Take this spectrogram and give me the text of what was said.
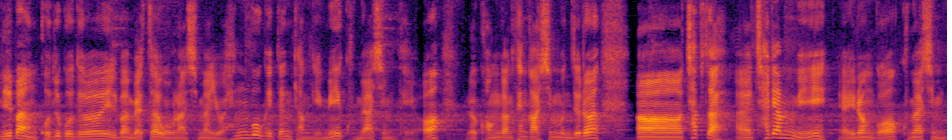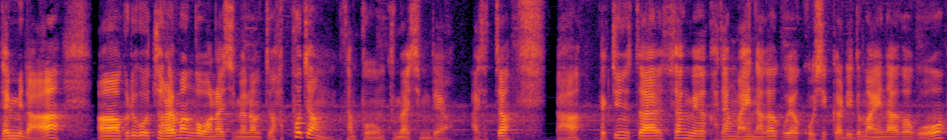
일반 고들고들 일반 맵쌀 원하시면 요 행복이 든 경기미 구매하시면 돼요. 그리고 건강 생각하시는 분들은 어, 찹쌀, 에, 차련미 에, 이런 거 구매하시면 됩니다. 어, 그리고 저렴한 거 원하시면 좀 합포장 상품 구매하시면 돼요. 아셨죠? 자, 백준쌀 수양미가 가장 많이 나가고요. 고시가리도 많이 나가고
